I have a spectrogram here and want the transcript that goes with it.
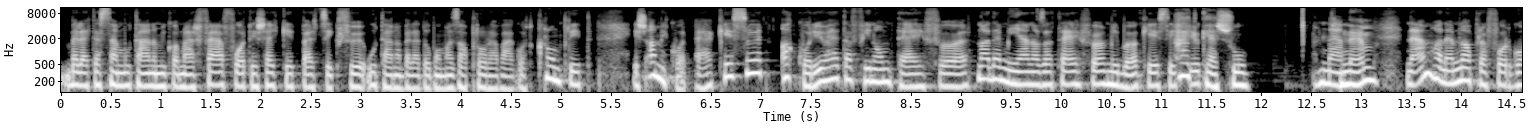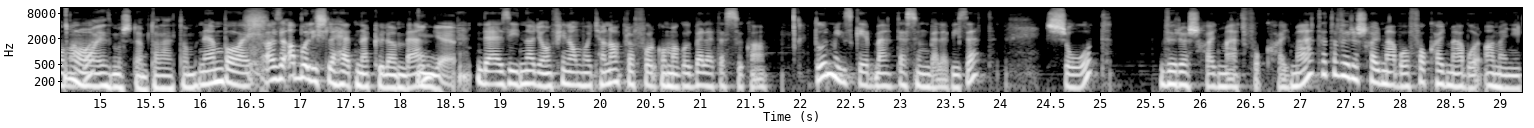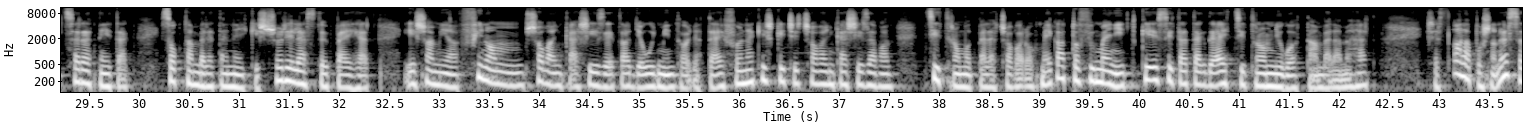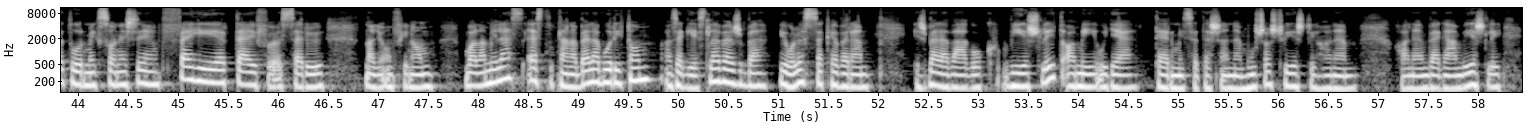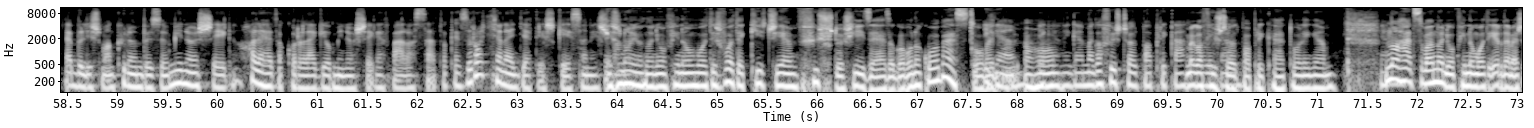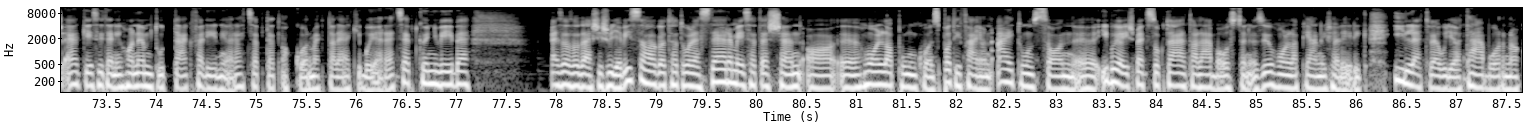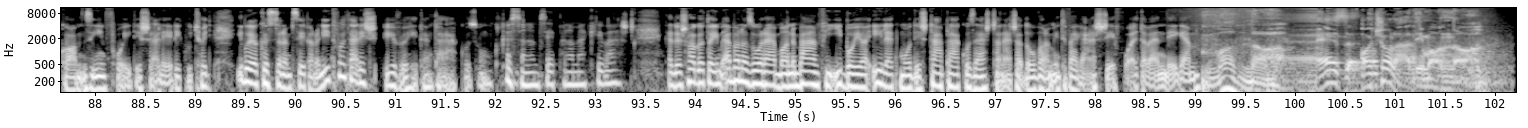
beleteszem utána, amikor már felfort, és egy-két percig fő, utána beledobom az apróra vágott krumplit, és amikor elkészült, akkor jöhet a finom tejföl. Na de milyen az a tejföl, miből készítjük? Hát kesú. Nem. Nem? Nem, hanem napraforgó magot. Ah, ez most nem találtam. Nem baj, az, abból is lehetne különben. Igen. De ez így nagyon finom, hogyha napraforgó magot beletesszük a turmixgépbe, teszünk bele vizet, sót, vörös hagymát, fokhagymát, hát a vörös hagymából, fokhagymából amennyit szeretnétek. Szoktam beletenni egy kis sörélesztőpejhet, és ami a finom savanykás ízét adja, úgy, mint ahogy a tejfölnek is kicsit savanykás íze van, citromot belecsavarok. Még attól függ, mennyit készítetek, de egy citrom nyugodtan belemehet. És ezt alaposan összeturmixolni, és ilyen fehér, tejfölszerű, nagyon finom valami lesz. Ezt utána beleborítom az egész levesbe, jól összekeverem, és belevágok virslit, ami ugye természetesen nem húsos virsli, hanem, hanem vegán virsli. Ebből is van különböző minőség. Ha lehet, akkor a legjobb minőséget válasszátok. Ez rottyan egyet, és készen is És van. nagyon-nagyon finom volt, és volt egy kicsi ilyen füstös íze ez a gabonakolbásztól? vagy- Igen, Aha. igen, igen, meg a füstölt paprikát. Meg a füstölt paprikától, igen. igen. Na hát szóval nagyon finom volt, érdemes elkészíteni, ha nem tudták felírni a receptet, akkor megtalálják Ibolya receptkönyvébe. Ez az adás is ugye visszahallgatható lesz természetesen a honlapunkon, Spotify-on, iTunes-on. Ibolya is meg szokta általában osztani, az ő honlapján is elérik, illetve ugye a tábornak az infóit is elérik. Úgyhogy Ibolya, köszönöm szépen, hogy itt voltál, és jövő héten találkozunk. Köszönöm szépen a meghívást. Kedves hallgatóim, ebben az órában Bánfi Ibolya életmód és táplálkozás tanácsadó, valamint vegánséf volt a vendégem. Manna. Ez a családi Manna.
